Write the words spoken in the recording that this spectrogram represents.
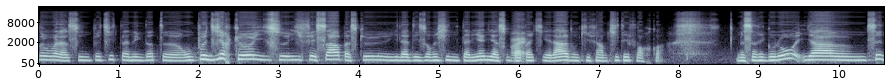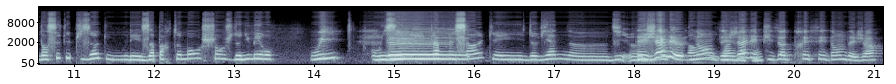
Donc voilà, c'est une petite anecdote. Euh, on peut dire qu'il il fait ça parce qu'il a des origines italiennes, il y a son papa qui est là, donc il fait un petit effort. quoi. Mais c'est rigolo. Il y a, euh, c'est dans cet épisode où les appartements changent de numéro. Oui. Où ils étaient 4 et 5 et ils deviennent... Euh, déjà, le, non, déjà l'épisode précédent déjà.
